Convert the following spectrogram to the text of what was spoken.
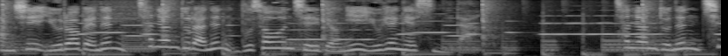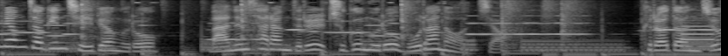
당시 유럽에는 천연두라는 무서운 질병이 유행했습니다. 천연두는 치명적인 질병으로 많은 사람들을 죽음으로 몰아넣었죠. 그러던 중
